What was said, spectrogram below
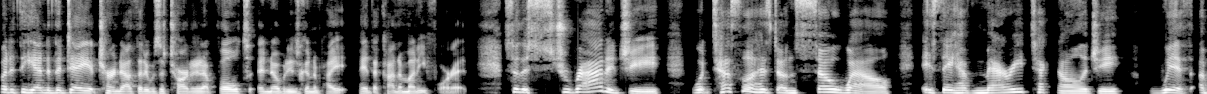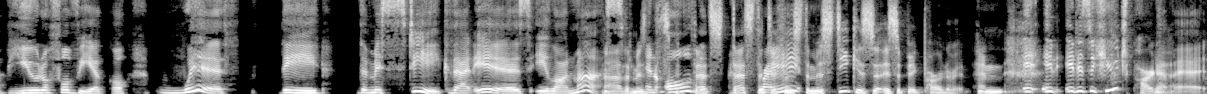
but at the end of the day, it turned out that it was a tarted up Volt, and nobody was going to pay pay the kind of money for it. So the strategy, what Tesla has done so well, is they have married technology with a beautiful vehicle with the the mystique that is Elon Musk. Ah, the, and all that's the, that's the right? difference. The mystique is is a big part of it, and it, it, it is a huge part yeah. of it.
